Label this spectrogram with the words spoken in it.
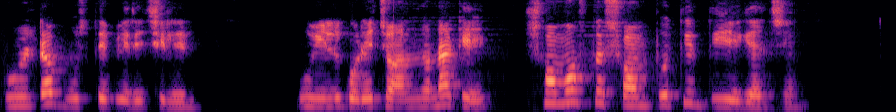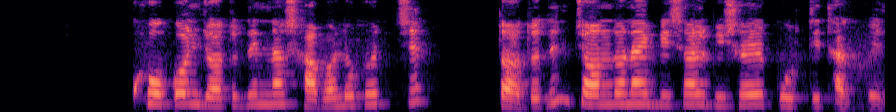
ভুলটা বুঝতে পেরেছিলেন। উইল করে চন্দনাকে সমস্ত সম্পত্তি দিয়ে গেছেন খোকন যতদিন না সাবালক হচ্ছে, ততদিন চন্দনায় বিশাল বিষয়ে পড়তে থাকবেন।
